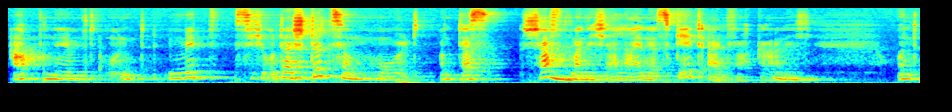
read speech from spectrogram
abnimmt und mit sich Unterstützung holt. Und das schafft man nicht alleine. Es geht einfach gar nicht. Mhm. Und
